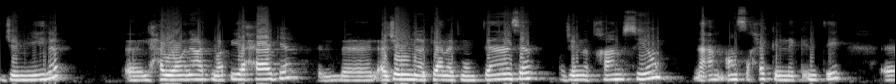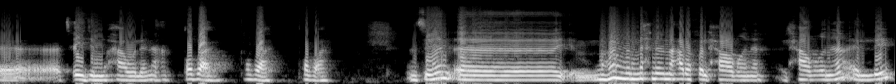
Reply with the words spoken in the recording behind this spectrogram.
جميلة الحيوانات ما فيها حاجة الاجنه كانت ممتازة اجنه خامس يوم. نعم أنصحك إنك أنت تعيد المحاولة. نعم. طبعا طبعا طبعا. زين آه مهم إن إحنا نعرف الحاضنة الحاضنة اللي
